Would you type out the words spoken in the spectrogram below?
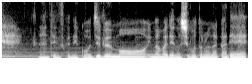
なんていうんですかねこう自分も今までの仕事の中で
